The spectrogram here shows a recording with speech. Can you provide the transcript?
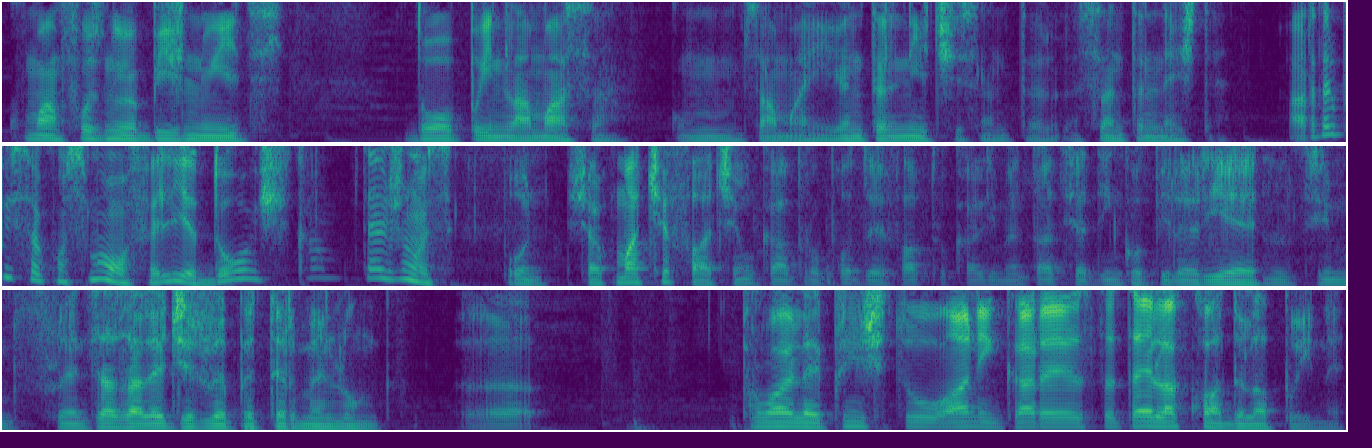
cum am fost noi obișnuiți, două pâini la masă, cum s-a mai întâlnit și se, întâl- se întâlnește. Ar trebui să consumăm o felie, două și cam de ajuns. Bun. Și acum ce facem? Că apropo de faptul că alimentația din copilărie îți influențează alegerile pe termen lung. Uh, probabil ai prins și tu ani în care stăteai la coadă la pâine.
